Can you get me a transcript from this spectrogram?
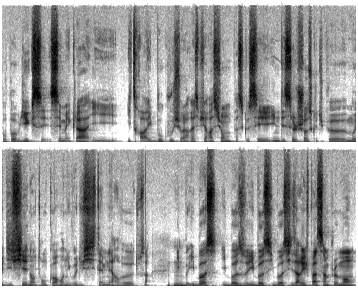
faut pas oublier que ces, mecs-là, ils, travaillent beaucoup sur la respiration parce que c'est une des seules choses que tu peux modifier dans ton corps au niveau du système nerveux, tout ça. Mhm. Ils, bossent, ils bossent, ils bossent, ils bossent. Ils n'arrivent pas simplement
